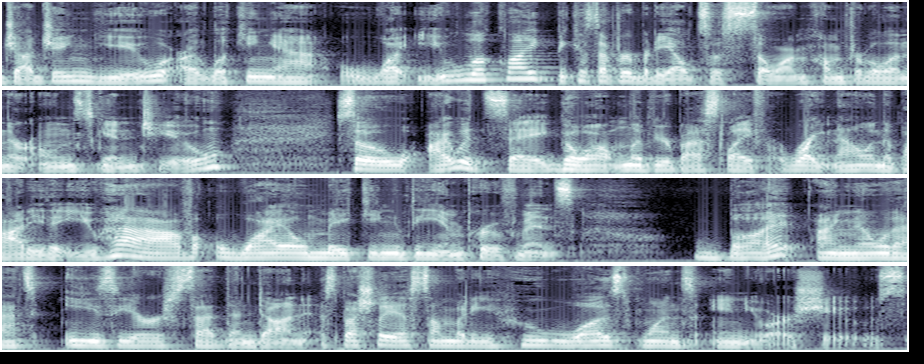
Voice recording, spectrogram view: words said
judging you or looking at what you look like because everybody else is so uncomfortable in their own skin too. So I would say go out and live your best life right now in the body that you have while making the improvements. But I know that's easier said than done, especially as somebody who was once in your shoes.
